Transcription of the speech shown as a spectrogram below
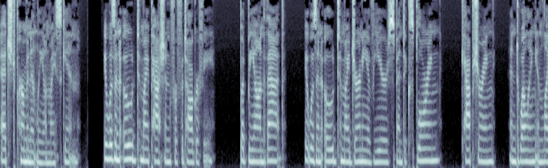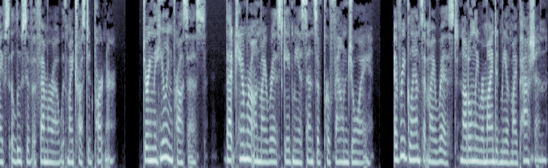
etched permanently on my skin. It was an ode to my passion for photography, but beyond that, it was an ode to my journey of years spent exploring, capturing, and dwelling in life's elusive ephemera with my trusted partner. During the healing process, that camera on my wrist gave me a sense of profound joy Every glance at my wrist not only reminded me of my passion,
